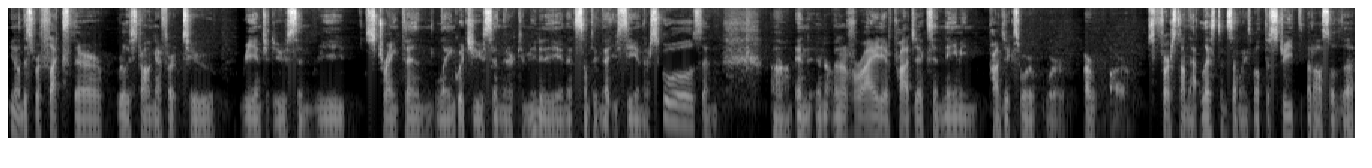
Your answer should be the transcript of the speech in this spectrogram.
you know this reflects their really strong effort to reintroduce and re strengthen language use in their community and it's something that you see in their schools and um, and, and, a variety of projects and naming projects were, were are, are first on that list in some ways, both the streets, but also the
